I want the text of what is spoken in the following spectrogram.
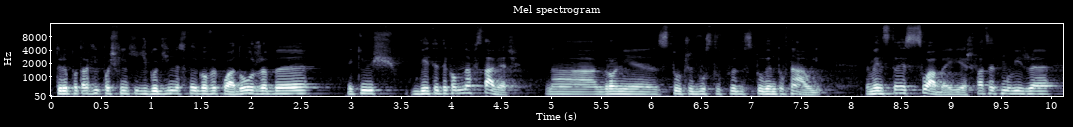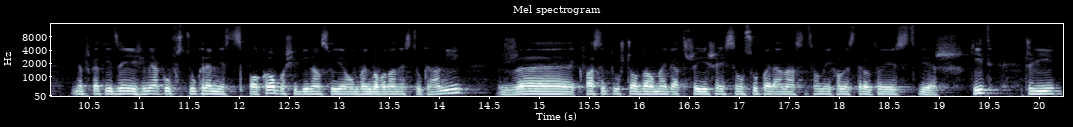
który potrafi poświęcić godzinę swojego wykładu, żeby jakimś dietetykom nawstawiać na gronie 100 czy 200 stu- studentów na auli. No więc to jest słabe, wiesz, facet mówi, że na przykład jedzenie ziemniaków z cukrem jest spoko, bo się bilansują węglowodany z cukrami, że kwasy tłuszczowe omega-3 i 6 są super, a nasycony cholesterol to jest, wiesz, kit, czyli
